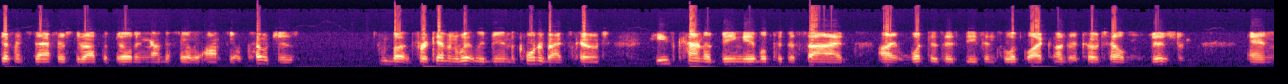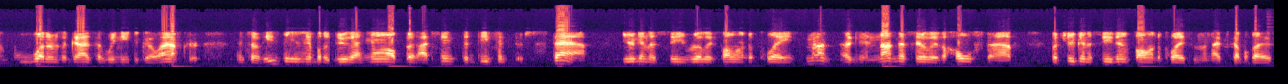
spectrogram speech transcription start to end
different staffers throughout the building, not necessarily on-field coaches. But for Kevin Whitley being the cornerbacks coach, he's kind of being able to decide, all right, what does this defense look like under Coach Helton's vision, and what are the guys that we need to go after. And so he's being able to do that now. But I think the defensive staff you're going to see really fall into place. Not again, not necessarily the whole staff, but you're going to see them fall into place in the next couple days.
